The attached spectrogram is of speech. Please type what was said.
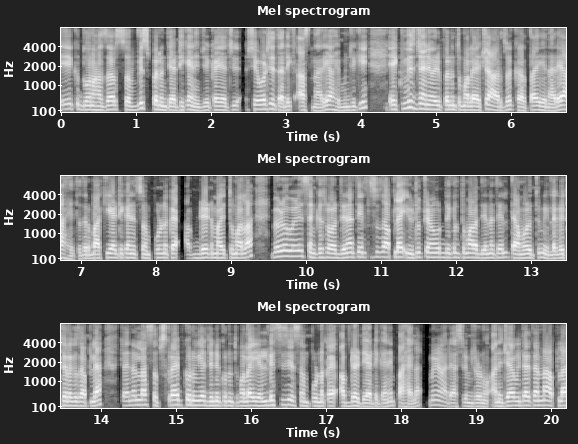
एक दोन हजार सव्वीस पर्यंत या ठिकाणी जे काही याची शेवटची तारीख असणारी आहे. म्हणजे की एकवीस जानेवारीपर्यंत तुम्हाला याचे अर्ज करता येणारे आहेत. तर बाकी या ठिकाणी संपूर्ण काय अपडेट माहिती तुम्हाला वेळोवेळी संकेतस्थळावर देण्यात येईल. तसंच आपल्या यूट्यूब चॅनलवर देखील तुम्हाला देण्यात येईल. त्यामुळे तुम्ही लगेचच्या लगेच आपल्या चॅनलला सबस्क्राईब करून घ्या जेणेकरून तुम्हाला एल डी सीचे संपूर्ण काय अपडेट या ठिकाणी पाहायला मिळणार आहे. असे मित्रांनो आणि ज्या विद्यार्थ्यांना आपला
